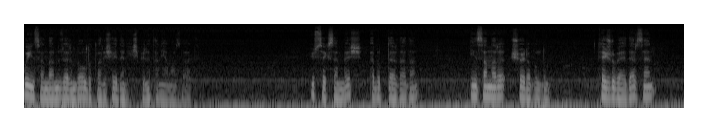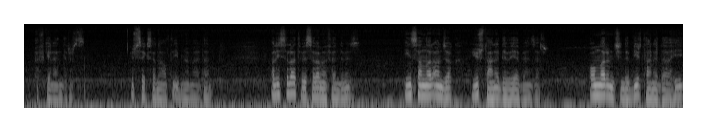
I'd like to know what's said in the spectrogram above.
bu insanların üzerinde oldukları şeyden hiçbirini tanıyamazlardı. 185 Ebu Derda'dan insanları şöyle buldum. Tecrübe edersen öfkelendirirsin. 186 İbn Ömer'den Aleyhissalatü Vesselam Efendimiz insanlar ancak yüz tane deveye benzer. Onların içinde bir tane dahi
